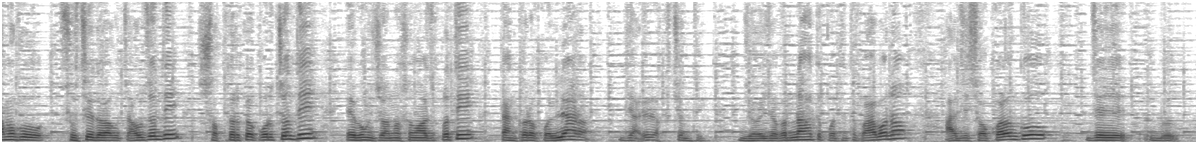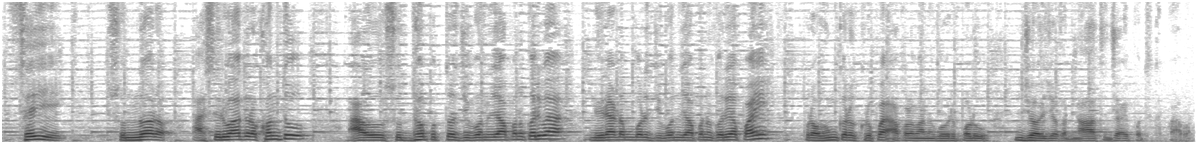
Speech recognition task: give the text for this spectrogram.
ଆମକୁ ସୂଚୀ ଦେବାକୁ ଚାହୁଁଛନ୍ତି ସତର୍କ କରୁଛନ୍ତି ଏବଂ ଜନସମାଜ ପ୍ରତି ତାଙ୍କର କଲ୍ୟାଣ ଜାରି ରଖିଛନ୍ତି। ଜୟ ଜଗନ୍ନାଥ ପତିତ ପାବନ। ଆଜି ସକାଳଙ୍କୁ ଯେ ସେହି ସୁନ୍ଦର ଆଶୀର୍ବାଦ ରଖନ୍ତୁ। ଆଉ ଶୁଦ୍ଧ ପୁତ୍ର ଜୀବନଯାପନ କରିବା ନିରାଡ଼ମ୍ବର ଜୀବନଯାପନ କରିବା ପାଇଁ ପ୍ରଭୁଙ୍କର କୃପା ଆପଣମାନଙ୍କ ଉପରେ ପଡ଼ୁ। ଜୟ ଜଗନ୍ନାଥ ଜୟ ପତିତ ପାବନ।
